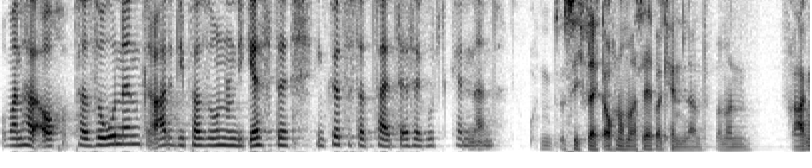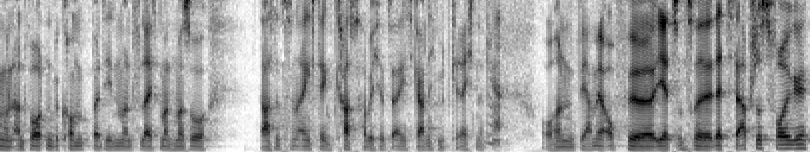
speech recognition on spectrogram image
und man halt auch Personen, gerade die Personen und die Gäste in kürzester Zeit sehr, sehr gut kennenlernt. Und sich vielleicht auch nochmal selber kennenlernt, weil man Fragen und Antworten bekommt, bei denen man vielleicht manchmal so da sitzt und eigentlich denkt, krass, habe ich jetzt eigentlich gar nicht mit gerechnet. Ja. Und wir haben ja auch für jetzt unsere letzte Abschlussfolge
